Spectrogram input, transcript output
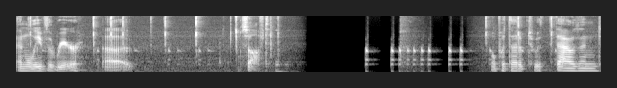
and we'll leave the rear uh, soft. We'll put that up to a thousand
